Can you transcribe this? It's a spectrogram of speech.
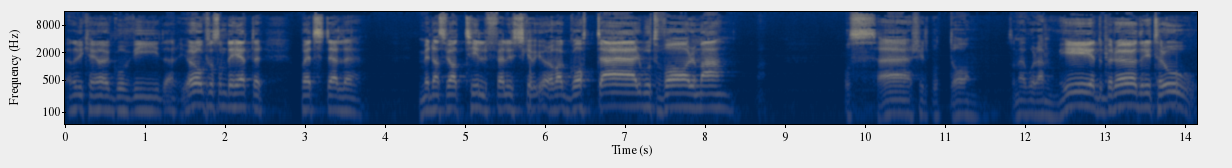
Det enda vi kan göra är att gå vidare. Gör också som det heter på ett ställe. Medan vi har tillfälle ska vi göra vad gott är mot var man. Och särskilt mot dem som är våra medbröder i tro.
